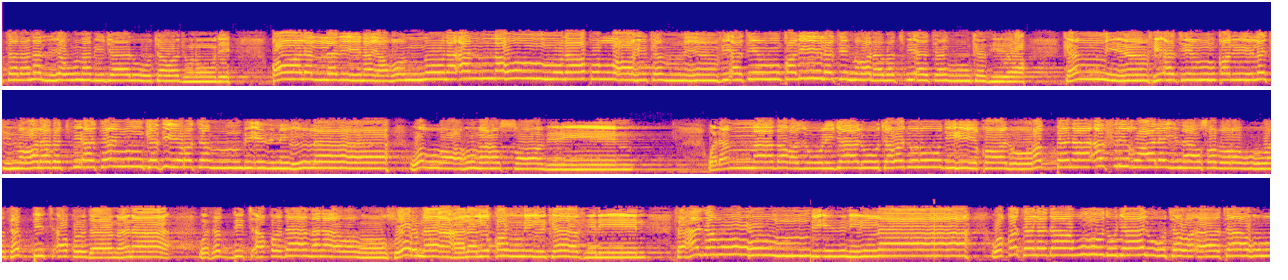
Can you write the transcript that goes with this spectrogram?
طاقة لنا اليوم بجالوت وجنوده. قال الذين يظنون أنهم ملاقوا الله كم من فئة قليلة غلبت فئة كثيرة. كم من فئة قليلة غلبت فئة كثيرة بإذن الله. والله مع الصابرين. ولما برزوا لجالوت وجنوده قالوا ربنا أفرغ علينا صبرا وثبت أقدامنا وثبت أقدامنا وانصرنا على القوم الكافرين. فهزموهم بإذن الله وقتل داود جالوت وآتاه الله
